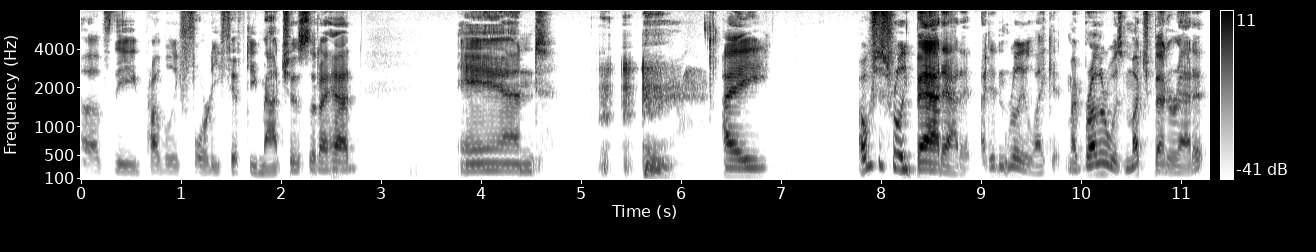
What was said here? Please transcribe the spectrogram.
of the probably 40, 50 matches that I had. And I I was just really bad at it. I didn't really like it. My brother was much better at it.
